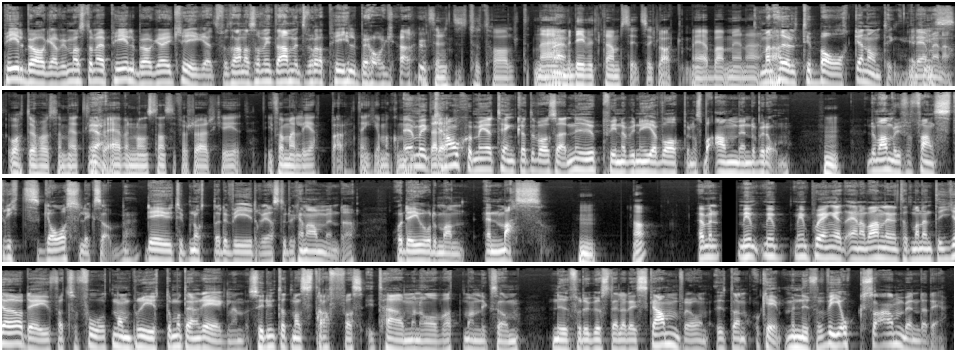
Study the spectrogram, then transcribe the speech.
Pilbågar, vi måste ha med pilbågar i kriget, för annars har vi inte använt våra pilbågar. Så det är inte totalt... Nej, Nej. men det är väl tramsigt såklart. Men jag bara menar... Man höll tillbaka någonting, är det jag menar. återhållsamhet kanske Ja. även någonstans i första världskriget. Ifall man letar, tänker jag man kommer Ja, men hitta det. kanske, men jag tänker att det var så här, nu uppfinner vi nya vapen och så bara använder vi dem. Mm. De använder ju för fan stridsgas liksom. Det är ju typ något av det vidrigaste du kan använda. Och det gjorde man en mass. Mm. Ja. Ja, men min, min, min poäng är att en av anledningarna till att man inte gör det är ju för att så fort någon bryter mot den regeln så är det inte att man straffas i termen av att man liksom nu får du gå och ställa dig skamvrån, utan okej, men nu får vi också använda det.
